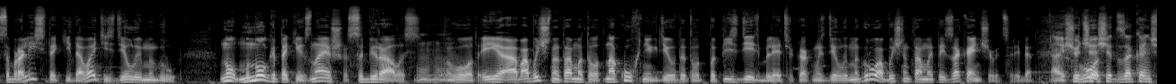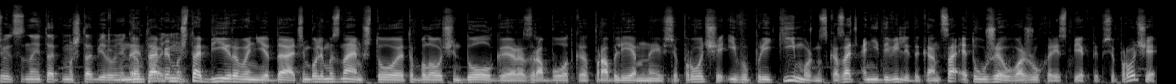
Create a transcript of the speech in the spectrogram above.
собрались и такие, давайте сделаем игру. Ну, много таких, знаешь, собиралось. Вот. И обычно там это вот на кухне, где вот это вот попиздеть, блядь, как мы сделаем игру, обычно там это и заканчивается, ребят. А еще Вот. чаще это заканчивается на этапе масштабирования На компании. этапе масштабирования, да. Тем более мы знаем, что это была очень долгая разработка, проблемная и все прочее. И вопреки, можно сказать, они довели до конца. Это уже уважуха, респект и все прочее.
